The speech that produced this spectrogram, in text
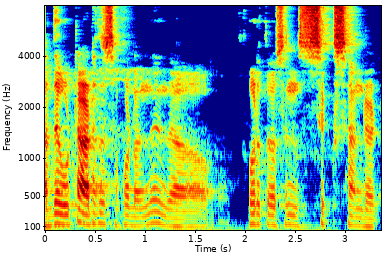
அதை விட்டு அடுத்த சப்போர்ட் வந்து இந்த ஃபோர் தௌசண்ட் சிக்ஸ் ஹண்ட்ரட்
